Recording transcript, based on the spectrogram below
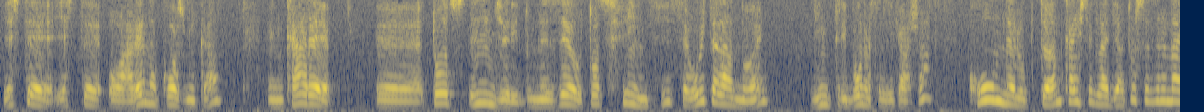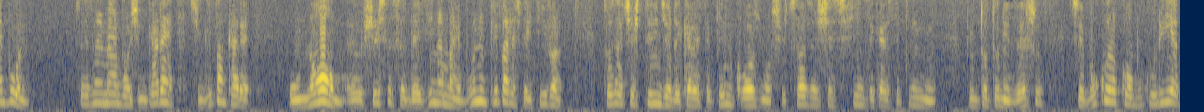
este, este o arenă cosmică în care e, toți îngerii, Dumnezeu, toți sfinții se uită la noi, din tribună, să zic așa, cum ne luptăm ca niște gladiatori să devenim mai buni. Să devenim mai buni. Și în, care, și în clipa în care un om reușește să devină mai bun, în clipa respectivă, toți acești îngeri de care este plin cosmos și toți acești sfinți de care este plin, plin tot universul, se bucură cu o bucurie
